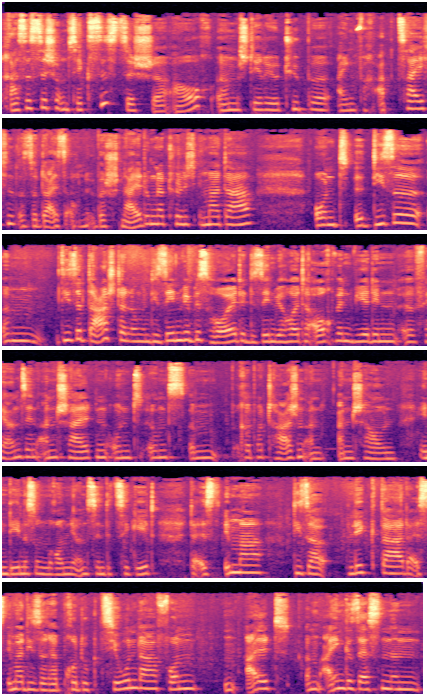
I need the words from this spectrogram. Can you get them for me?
rassistische und sexistische auch ähm, Stereotype einfach abzeichnet. Also da ist auch eine Überschneidung natürlich immer da. Und äh, diese, ähm, diese Darstellungen, die sehen wir bis heute, die sehen wir heute auch, wenn wir den äh, Fernsehen anschalten und uns ähm, Reportagen an, anschauen, in denen es um Romja und Sintize geht. Da ist immer dieser Blick da, da ist immer diese Reproduktion da von ähm, alt ähm, eingesessenen,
